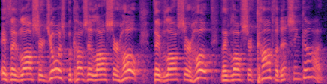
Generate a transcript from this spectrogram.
If they've lost their joy, it's because they lost their hope. If they've lost their hope, they've lost their confidence in God.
